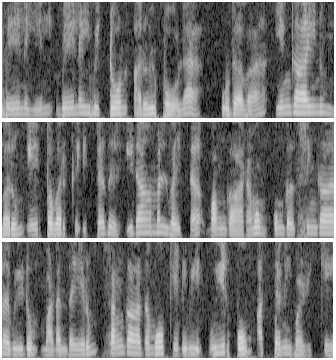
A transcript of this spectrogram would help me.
வேலையில் வேலை விட்டோன் அருள் போல உதவ எங்காயினும் வரும் ஏற்பவர்க்கு இட்டது இடாமல் வைத்த வங்காரமும் உங்கள் சிங்கார வீடும் மடந்தையரும் சங்காதமோ கெடுவீர் உயிர்ப்போம் அத்தனி வழிக்கே.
